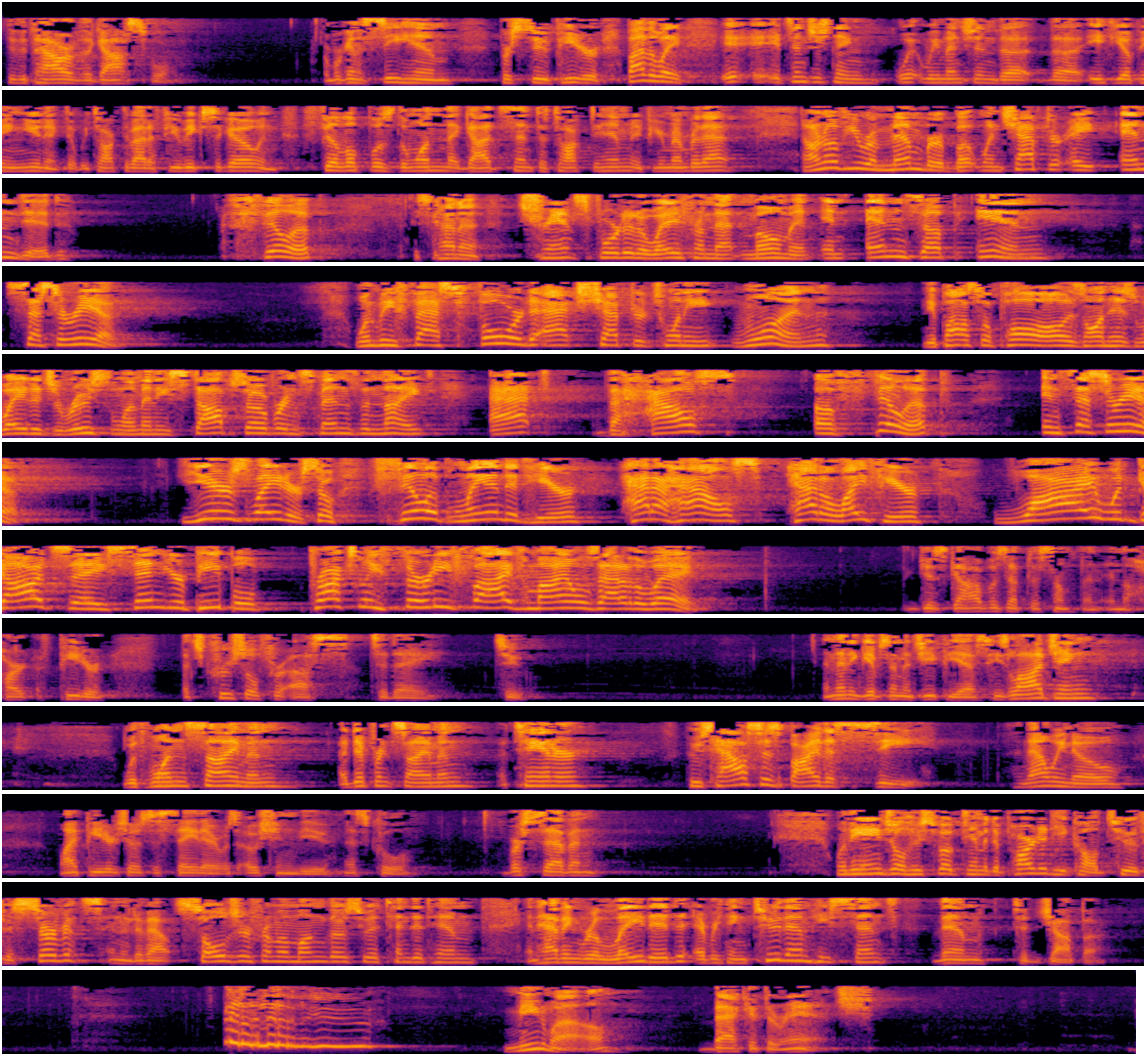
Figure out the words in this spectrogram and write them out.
through the power of the gospel. And we're going to see him pursue Peter. By the way, it, it's interesting. We mentioned the, the Ethiopian eunuch that we talked about a few weeks ago, and Philip was the one that God sent to talk to him, if you remember that. I don't know if you remember, but when chapter 8 ended, Philip is kind of transported away from that moment and ends up in Caesarea. When we fast forward to Acts chapter 21, the apostle Paul is on his way to Jerusalem and he stops over and spends the night at the house of Philip in Caesarea. Years later, so Philip landed here, had a house, had a life here. Why would God say send your people approximately 35 miles out of the way? Because God was up to something in the heart of Peter that's crucial for us today too. And then he gives him a GPS. He's lodging with one Simon, a different Simon, a tanner, whose house is by the sea. Now we know why Peter chose to stay there. It was ocean view. That's cool. Verse 7. When the angel who spoke to him had departed, he called two of his servants and a devout soldier from among those who attended him, and having related everything to them, he sent them to Joppa. Meanwhile, back at the ranch.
